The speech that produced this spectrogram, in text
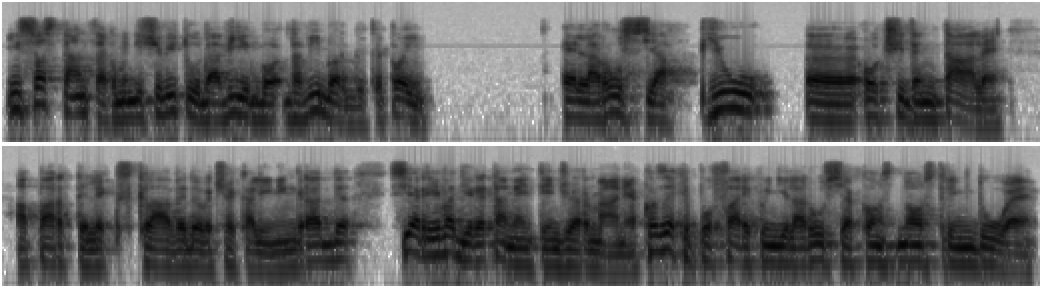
In sostanza, come dicevi tu, da, Viborg, da Viborg che poi è la Russia più eh, occidentale, a parte l'exclave dove c'è Kaliningrad, si arriva direttamente in Germania. Cos'è che può fare quindi la Russia con Nord Stream 2?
